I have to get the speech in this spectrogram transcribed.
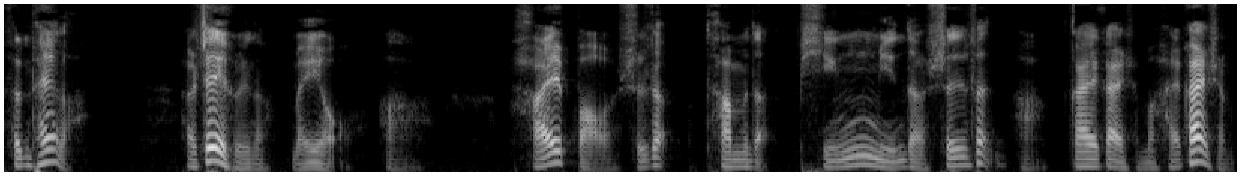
分配了，而这回呢没有啊，还保持着他们的平民的身份啊，该干什么还干什么。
